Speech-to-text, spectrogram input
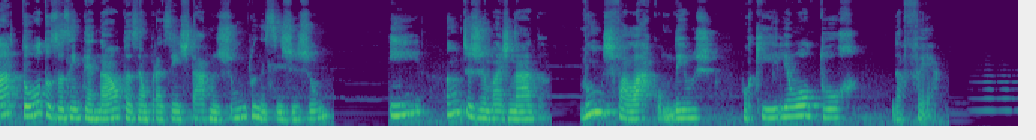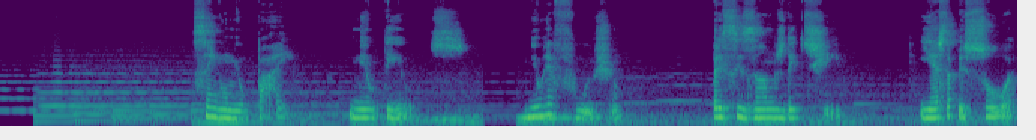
Olá a todos os internautas, é um prazer estarmos juntos nesse jejum. E antes de mais nada, vamos falar com Deus, porque Ele é o autor da fé. Senhor, meu Pai, meu Deus, meu refúgio, precisamos de Ti. E esta pessoa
